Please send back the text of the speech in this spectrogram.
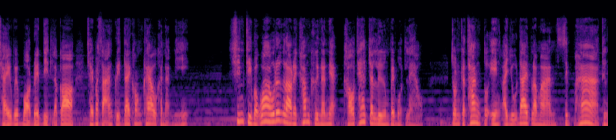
ใช้เว็บบอร์ด Reddit แล้วก็ใช้ภาษาอังกฤษได้คล่องแคล่วขนาดนี้ ชินจิบอกว่าเรื่องราวในค่ำคืนนั้นเนี่ยเขาแทบจะลืมไปหมดแล้ว จนกระทั่งตัวเองอายุได้ประมาณ 15ถึง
